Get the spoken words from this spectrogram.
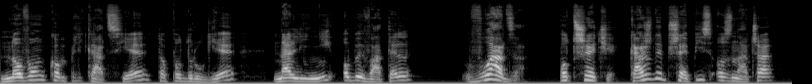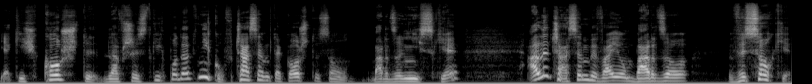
nową komplikację, to po drugie, na linii obywatel-władza. Po trzecie, każdy przepis oznacza jakieś koszty dla wszystkich podatników. Czasem te koszty są bardzo niskie, ale czasem bywają bardzo wysokie.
